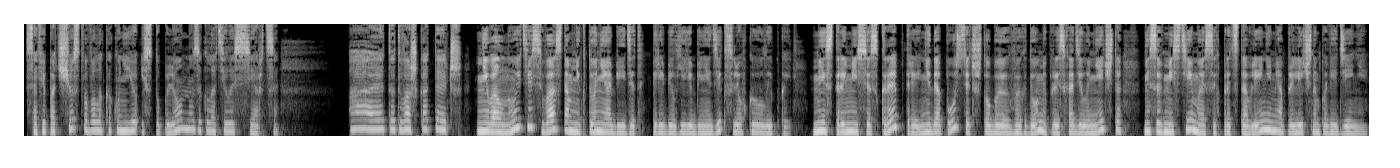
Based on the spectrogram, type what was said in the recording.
Софи почувствовала, как у нее иступленно заколотилось сердце — «А этот ваш коттедж...» «Не волнуйтесь, вас там никто не обидит», — перебил ее Бенедикт с легкой улыбкой. «Мистер и миссис Крэптри не допустят, чтобы в их доме происходило нечто, несовместимое с их представлениями о приличном поведении».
